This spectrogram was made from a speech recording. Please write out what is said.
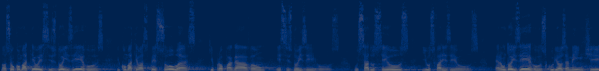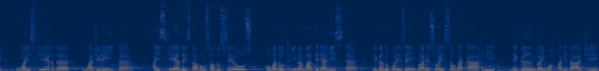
Nosso Senhor combateu esses dois erros e combateu as pessoas que propagavam esses dois erros os saduceus e os fariseus. Eram dois erros, curiosamente, um à esquerda, um à direita. À esquerda estavam saduceus com uma doutrina materialista, negando, por exemplo, a ressurreição da carne, negando a imortalidade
